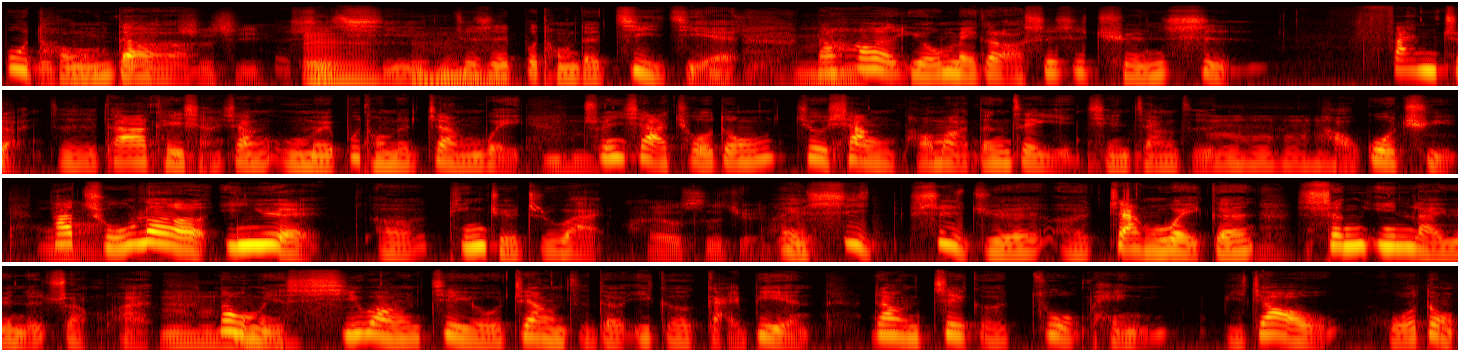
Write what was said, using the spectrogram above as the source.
不同的时期，时期就是不同的季节，然后有每个老师是诠释翻转，就是大家可以想象，我们有不同的站位，春夏秋冬就像跑马灯在眼前这样子跑过去。它除了音乐呃听觉之外，还有视觉，还有视视觉呃站位跟声音来源的转换。那我们也希望借由这样子的一个改变，让这个作品比较活动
